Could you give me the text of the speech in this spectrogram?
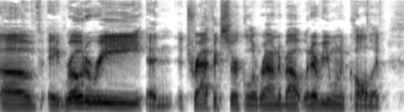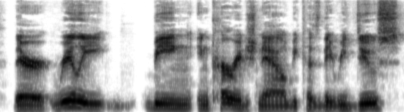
of a rotary and a traffic circle, a roundabout, whatever you want to call it, they're really being encouraged now because they reduce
